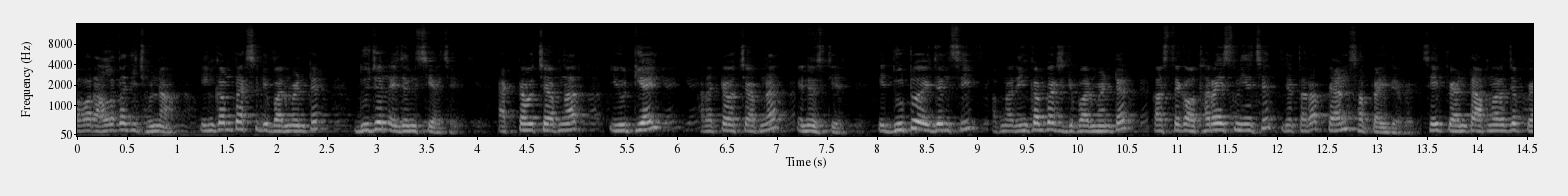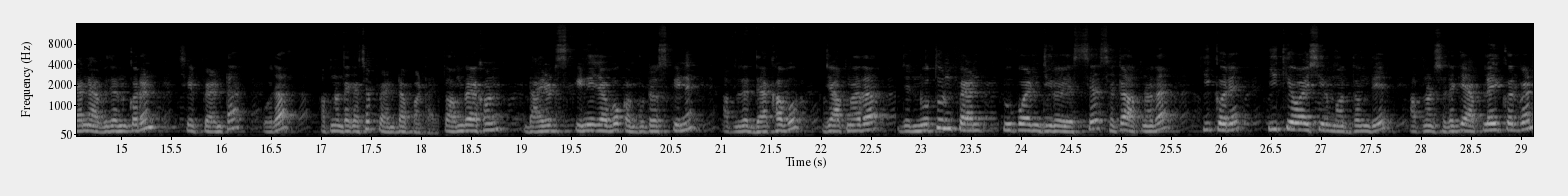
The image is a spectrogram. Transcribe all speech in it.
আবার আলাদা কিছু? না, ইনকাম ট্যাক্স ডিপার্টমেন্টের দুজন এজেন্সি আছে, একটা হচ্ছে আপনার ইউটিআই আর একটা হচ্ছে আপনার এনএসডিএল এই দুটো এজেন্সি আপনার ইনকাম ট্যাক্স ডিপার্টমেন্টের কাছ থেকে অথরাইজ নিয়েছে যে তারা প্যান সাপ্লাই দেবে। সেই প্যানটা আপনারা যে প্যান আবেদন করেন, সেই প্যানটা ওরা আপনাদের কাছে প্যানটা পাঠায়। তো আমরা এখন ডাইরেক্ট স্ক্রিনে যাব কম্পিউটার স্ক্রিনে আপনাদের দেখাবো যে আপনারা যে নতুন প্যান টু পয়েন্ট জিরো এসছে, সেটা আপনারা কি করে ই কেওয়াইসির মাধ্যম দিয়ে আপনারা সেটাকে অ্যাপ্লাই করবেন।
